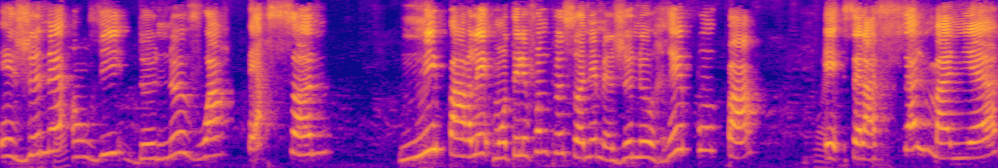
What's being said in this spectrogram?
et je n'ai envie de ne voir personne ni parler. Mon téléphone peut sonner, mais je ne réponds pas. Et c'est la seule manière,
